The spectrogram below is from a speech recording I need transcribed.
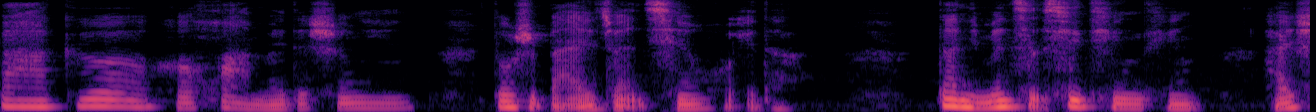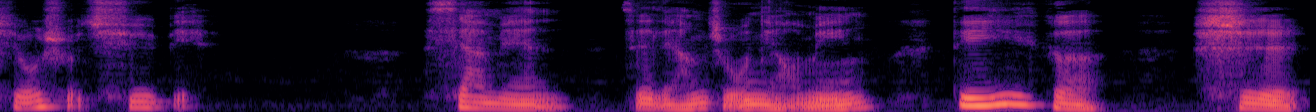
八哥和画眉的声音都是百转千回的，但你们仔细听听，还是有所区别。下面这两组鸟鸣，第一个是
